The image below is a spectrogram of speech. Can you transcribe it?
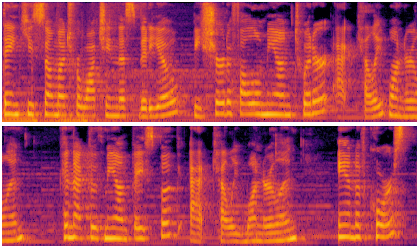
Thank you so much for watching this video. Be sure to follow me on Twitter at Kelly Wonderland, connect with me on Facebook at Kelly Wonderland, and of course,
